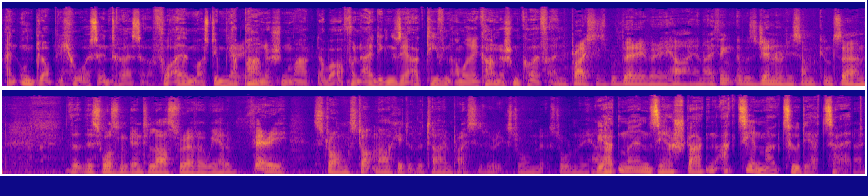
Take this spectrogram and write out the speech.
ein unglaublich hohes Interesse, vor allem aus dem japanischen Markt, aber auch von einigen sehr aktiven amerikanischen Käufern. That this wasn't going to last forever. We had a very strong stock market at the time. Prices were extraordinarily high. Wir hatten einen sehr starken Aktienmarkt zu der Zeit.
